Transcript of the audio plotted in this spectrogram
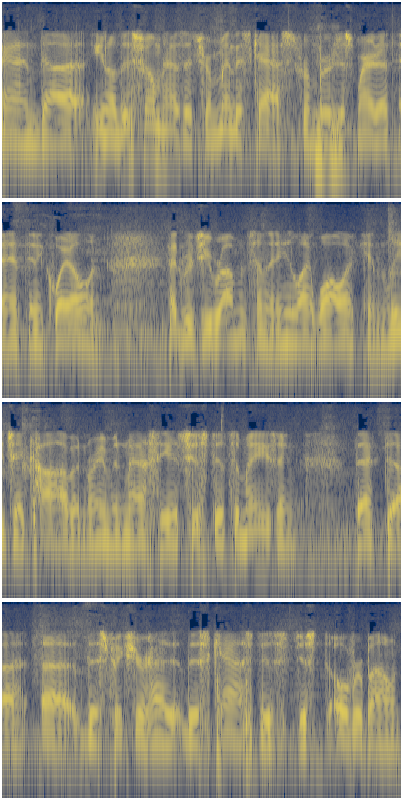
And uh, you know, this film has a tremendous cast from Burgess Meredith, Anthony Quayle, and Edward G. Robinson, and Eli Wallach, and Lee J. Cobb, and Raymond Massey. It's just it's amazing that uh, uh, this picture has this cast is just overbound,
